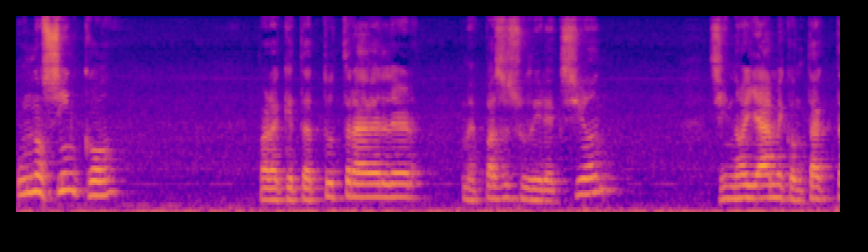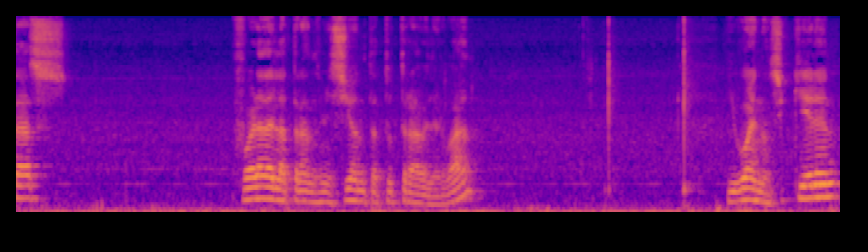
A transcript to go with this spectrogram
1.5 para que Tattoo Traveler me pase su dirección. Si no, ya me contactas fuera de la transmisión Tattoo Traveler, ¿va? Y bueno, si quieren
